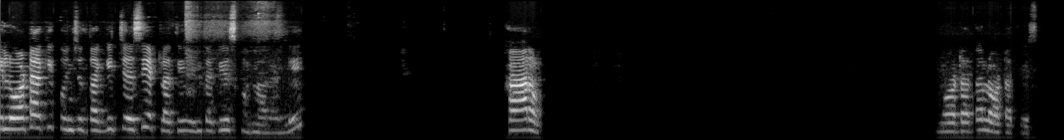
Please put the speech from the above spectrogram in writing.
ఈ లోటాకి కొంచెం తగ్గించేసి ఇట్లా ఇంత తీసుకుంటున్నానండి. కారం. లోటాతో లోటా తీసుకున్నాను.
